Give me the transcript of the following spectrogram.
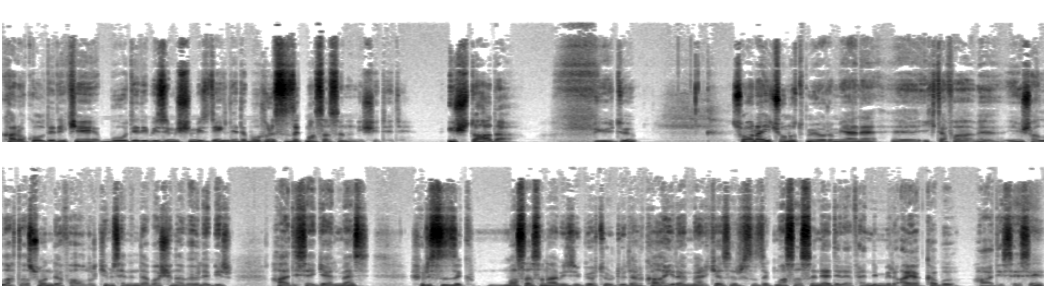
Karakol dedi ki bu dedi bizim işimiz değil dedi bu hırsızlık masasının işi dedi. İş daha da büyüdü. Sonra hiç unutmuyorum yani e, ilk defa ve inşallah da son defa olur kimsenin de başına böyle bir hadise gelmez. Hırsızlık masasına bizi götürdüler. Kahire Merkez Hırsızlık Masası nedir efendim? Bir ayakkabı hadisesi.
